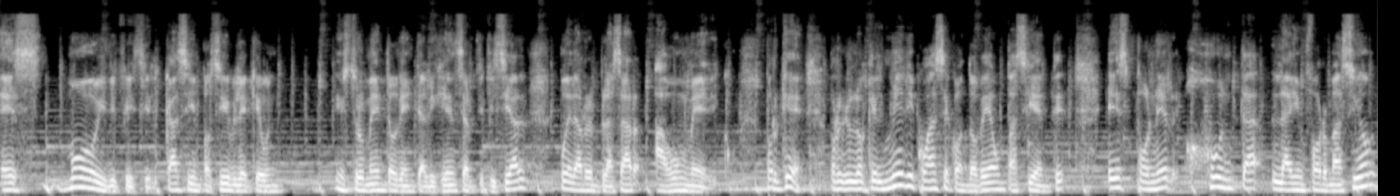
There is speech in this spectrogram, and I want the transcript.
es muy difícil, casi imposible que un instrumento de inteligencia artificial pueda reemplazar a un médico. ¿Por qué? Porque lo que el médico hace cuando ve a un paciente es poner junta la información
